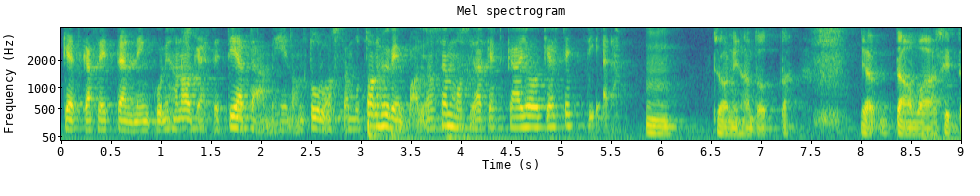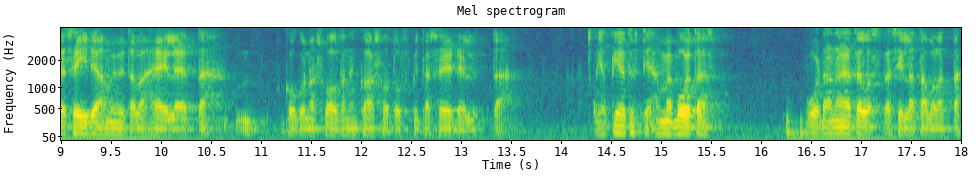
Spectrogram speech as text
ketkä sitten niin kuin ihan oikeasti tietää, mihin on tulossa, mutta on hyvin paljon semmoisia, ketkä ei oikeasti tiedä. Mm, se on ihan totta. Ja tämä on vaan sitten se idea myytävä heille, että kokonaisvaltainen kasvatus, mitä se edellyttää. Ja tietystihän me voitaisiin voidaan ajatella sitä sillä tavalla, että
